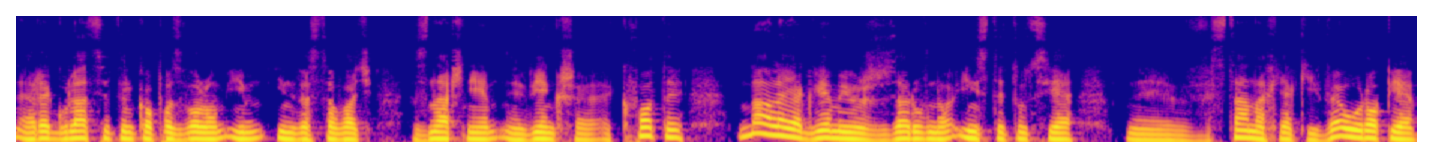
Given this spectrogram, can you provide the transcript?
regulacje tylko pozwolą im inwestować znacznie większe kwoty, no ale jak wiemy już zarówno instytucje y, w Stanach, jak i w Europie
